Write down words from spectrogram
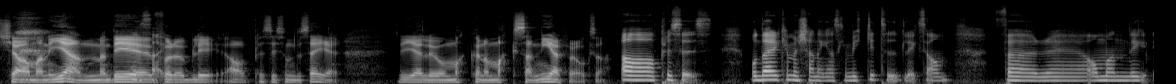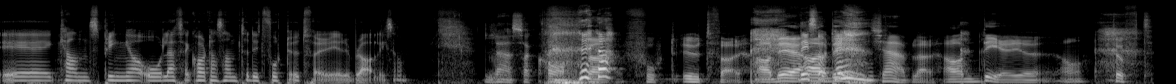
kör man igen, men det är Exakt. för att bli, ja precis som du säger. Det gäller ju att kunna maxa ner för också. Ja, precis. Och där kan man tjäna ganska mycket tid liksom. För eh, om man eh, kan springa och läsa kartan samtidigt fort utför är det bra liksom. Läsa karta fort utför. Ja, det är, Det är ja, det är jävlar. Ja, det är ju ja, tufft.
